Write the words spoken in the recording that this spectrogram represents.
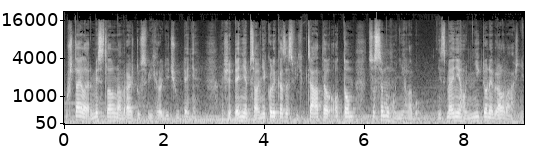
už Tyler myslel na vraždu svých rodičů denně a že denně psal několika ze svých přátel o tom, co se mu honí hlavou. Nicméně ho nikdo nebral vážně.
